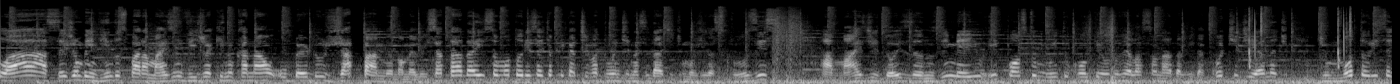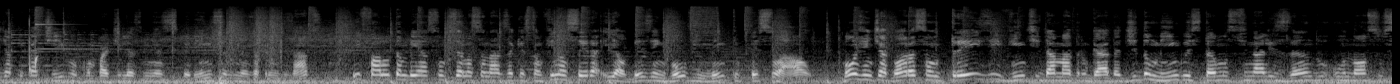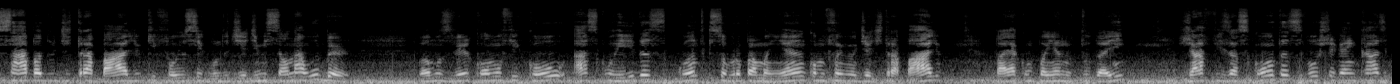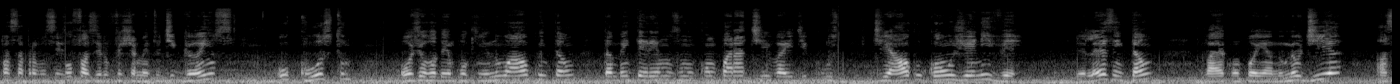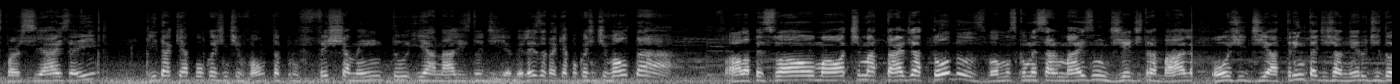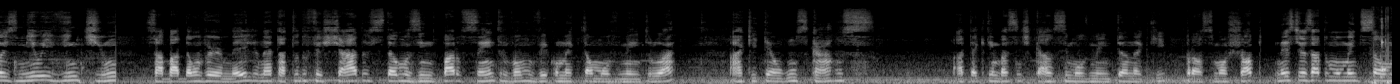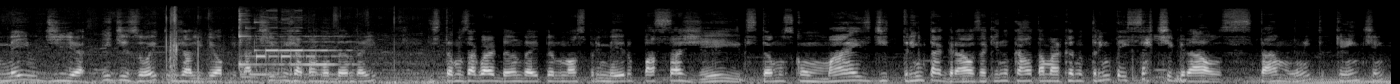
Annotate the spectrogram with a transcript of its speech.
Olá, sejam bem-vindos para mais um vídeo aqui no canal Uber do Japa. Meu nome é Luiz Satada e sou motorista de aplicativo atuante na cidade de Mogi das Cruzes há mais de dois anos e meio e posto muito conteúdo relacionado à vida cotidiana de, de um motorista de aplicativo. Compartilho as minhas experiências, meus aprendizados e falo também assuntos relacionados à questão financeira e ao desenvolvimento pessoal. Bom, gente, agora são 3h20 da madrugada de domingo. Estamos finalizando o nosso sábado de trabalho, que foi o segundo dia de missão na Uber. Vamos ver como ficou as corridas, quanto que sobrou para amanhã, como foi meu dia de trabalho. Vai acompanhando tudo aí. Já fiz as contas, vou chegar em casa e passar para vocês. Vou fazer o fechamento de ganhos, o custo. Hoje eu rodei um pouquinho no álcool, então também teremos um comparativo aí de custo de álcool com o GNV. Beleza? Então, vai acompanhando o meu dia, as parciais aí. E daqui a pouco a gente volta pro fechamento e análise do dia, beleza? Daqui a pouco a gente volta. Fala pessoal, uma ótima tarde a todos. Vamos começar mais um dia de trabalho. Hoje, dia 30 de janeiro de 2021. Sabadão vermelho, né? Tá tudo fechado. Estamos indo para o centro. Vamos ver como é que tá o movimento lá. Aqui tem alguns carros até que tem bastante carro se movimentando aqui próximo ao shopping. Neste exato momento são meio-dia e 18, já liguei o aplicativo, já tá rodando aí. Estamos aguardando aí pelo nosso primeiro passageiro. Estamos com mais de 30 graus. Aqui no carro tá marcando 37 graus. Tá muito quente, hein?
